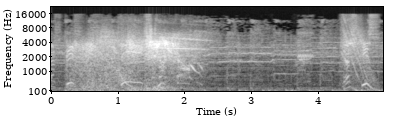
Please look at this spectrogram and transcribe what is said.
ャスティ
